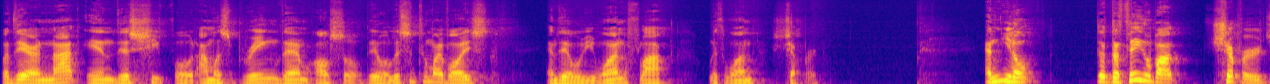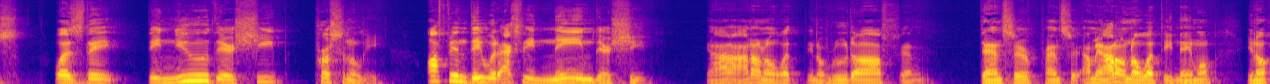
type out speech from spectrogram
but they are not in this sheepfold. I must bring them also. They will listen to my voice, and there will be one flock with one shepherd. And you know, the, the thing about shepherds was they they knew their sheep personally. Often they would actually name their sheep. You know, I don't know what, you know, Rudolph and Dancer, Prancer. I mean, I don't know what they name them, you know,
